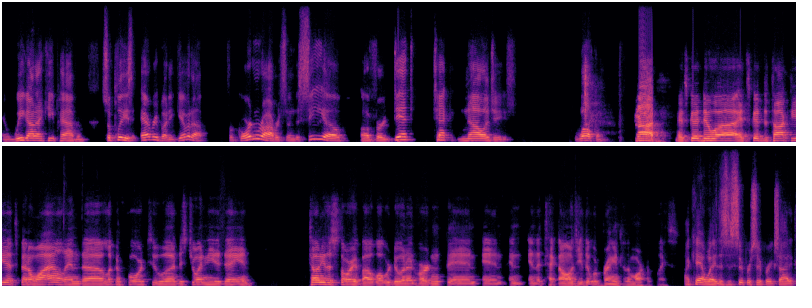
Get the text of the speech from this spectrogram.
and we got to keep having them. So please, everybody, give it up for Gordon Robertson, the CEO of Verdant Technologies. Welcome. God, it's good to uh, it's good to talk to you. It's been a while, and uh, looking forward to uh, just joining you today and telling you the story about what we're doing at Verdant and and and and the technology that we're bringing to the marketplace. I can't wait. This is super super exciting.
